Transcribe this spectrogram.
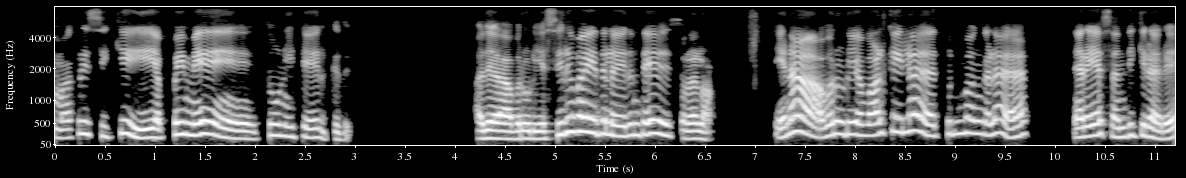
மகரிஷிக்கு எப்பயுமே தூணிட்டே இருக்குது. அது அவருடைய சிறு வயதுல இருந்தே சொல்லலாம். ஏன்னா, அவருடைய வாழ்க்கையில துன்பங்களை நிறைய சந்திக்கிறாரு.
